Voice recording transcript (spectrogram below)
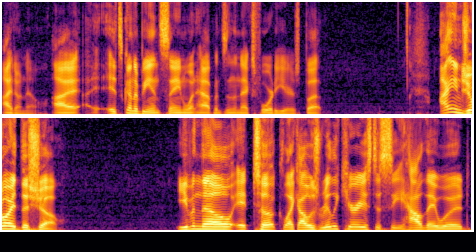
I don't know. I it's going to be insane what happens in the next 40 years, but I enjoyed the show. Even though it took like I was really curious to see how they would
